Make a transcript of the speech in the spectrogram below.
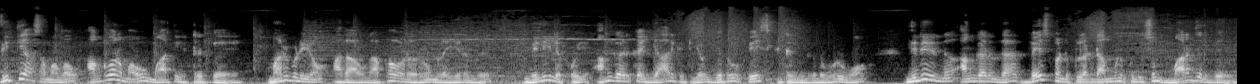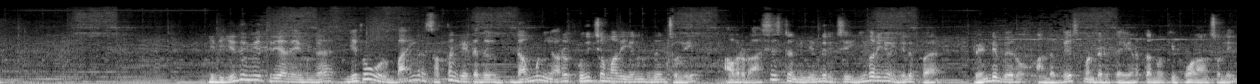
வித்தியாசமாகவும் அகோரமாகவும் மாற்றிக்கிட்டு இருக்கு மறுபடியும் அது அவங்க அப்பாவோட ரூமில் இருந்து வெளியில் போய் அங்கே இருக்க யாருக்கிட்டேயோ ஏதோ பேசிக்கிட்டு இருந்த உருவம் திடீர்னு அங்கே இருந்த பேஸ்மெண்ட்டுக்குள்ளே டம்முன்னு குதிச்சும் மறைஞ்சிருது. இது எதுவுமே தெரியாத இவங்க ஏதோ ஒரு பயங்கர சத்தம் கேட்டது டம்முன்னு யாரோ குதிச்ச மாதிரி இருந்ததுன்னு சொல்லி அவரோட அசிஸ்டன்ட் எந்திரிச்சு இவரையும் எழுப்ப ரெண்டு பேரும் அந்த பேஸ்மெண்ட் இருக்க இடத்த நோக்கி போகலான்னு சொல்லி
